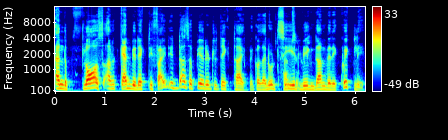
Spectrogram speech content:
and the flaws are can be rectified, it does appear it will take time because I don't see it being done very quickly.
